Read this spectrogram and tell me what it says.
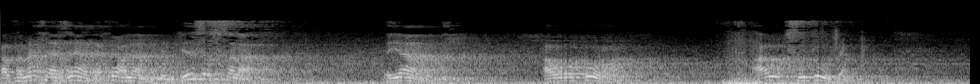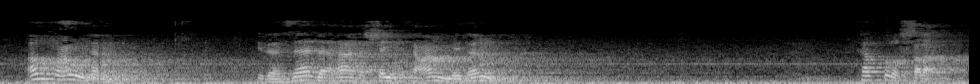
قال فمتى زاد فعلا من جنس الصلاة قياما أو ركوعا أو سجودا أو قعودا إذا زاد هذا الشيء متعمدا تبطل الصلاة.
